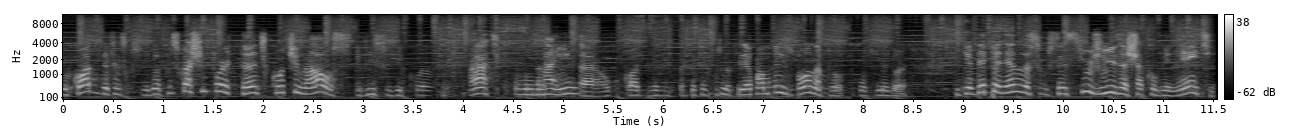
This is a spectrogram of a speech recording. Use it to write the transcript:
no Código de Defesa do Consumidor, por isso que eu acho importante continuar os serviços de informática, mudar ainda o Código de Defesa do Consumidor, porque ele é uma mãezona para o consumidor. Porque dependendo da circunstância, se o juiz achar conveniente,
